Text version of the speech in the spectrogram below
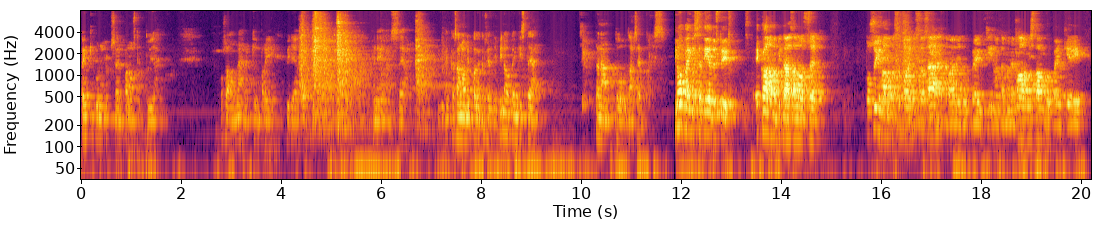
penkkipunnistukseen panostettu ja osa on nähnytkin pari videota hänen kanssa. Ja niin kuin sanoi, niin paljon kyseltiin pinopenkistä ja tänään touhutaan sen parissa. Pinopenkissä tietysti ekanahan pitää sanoa se, että tosi harvassa paikassa on säädettävää niin kuin penkkiin on tämmöinen valmis tankopenkki, eli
